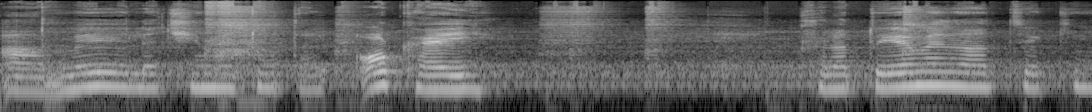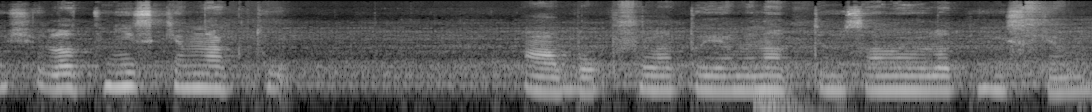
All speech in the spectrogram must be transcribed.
A my lecimy tutaj. Okej. Przelatujemy nad jakimś lotniskiem, na któ... A, bo przelatujemy nad tym samym lotniskiem.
